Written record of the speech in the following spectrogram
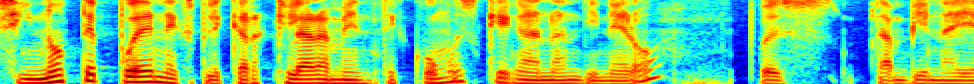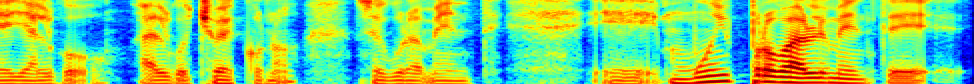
si no te pueden explicar claramente cómo es que ganan dinero, pues también ahí hay algo, algo chueco, ¿no? Seguramente. Eh, muy probablemente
